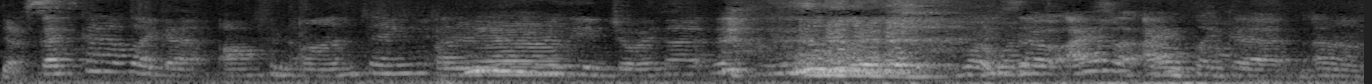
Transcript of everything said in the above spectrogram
Yes. That's kind of like an off and on thing. I Oh, really, yeah. really enjoy that. What- what- so I have, a, I have like a um,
